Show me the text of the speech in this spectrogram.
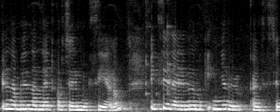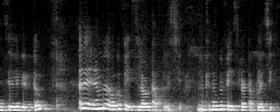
പിന്നെ നമ്മൾ നന്നായിട്ട് കുറച്ച് നേരം മിക്സ് ചെയ്യണം. മിക്സ് ചെയ്ത് കഴിയുമ്പോൾ നമുക്ക് ഇങ്ങനൊരു കൺസിസ്റ്റൻസിയിൽ കിട്ടും. അത് കഴിയുമ്പോൾ നമുക്ക് ഫേസിലോട്ട് അപ്ലൈ ചെയ്യാം. ഓക്കെ നമുക്ക് ഫേസിലോട്ട് അപ്ലൈ ചെയ്യാം.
